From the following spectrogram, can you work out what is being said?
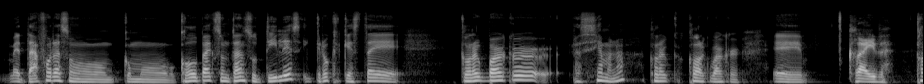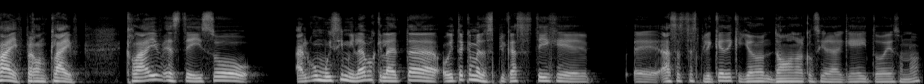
metáforas o como callbacks son tan sutiles y creo que, que este Clark Barker, así se llama, ¿no? Clark, Clark Barker. Clive. Clive, perdón, Clive. Clive este, hizo algo muy similar porque la neta, ahorita que me lo explicaste, te dije, eh, hasta te expliqué de que yo no, no, no lo consideraba gay y todo eso, ¿no?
